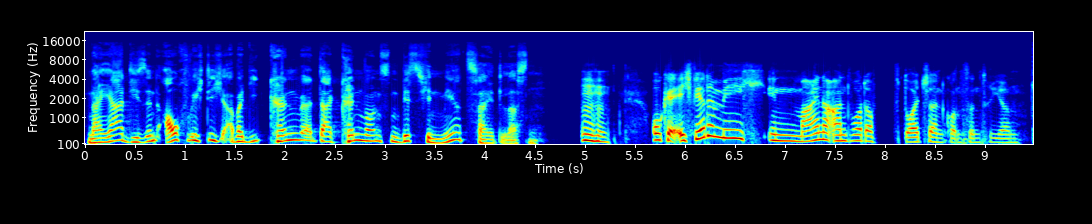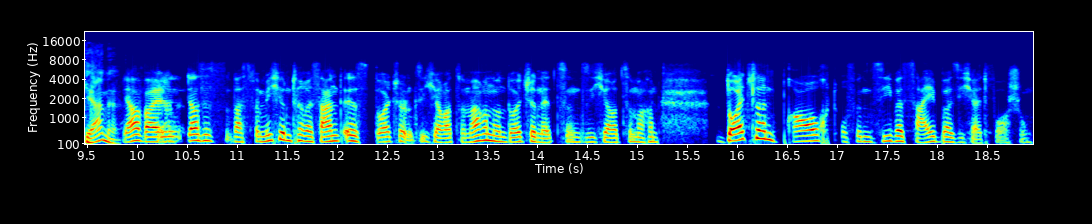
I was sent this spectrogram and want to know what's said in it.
na ja, die sind auch wichtig, aber die können wir, da können wir uns ein bisschen mehr Zeit lassen? Mhm. Okay, ich werde mich in meiner Antwort auf Deutschland konzentrieren. Gerne. Ja, weil das ist, was für mich interessant ist, Deutschland sicherer zu machen und deutsche Netze sicherer zu machen. Deutschland braucht offensive Cybersicherheitsforschung.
